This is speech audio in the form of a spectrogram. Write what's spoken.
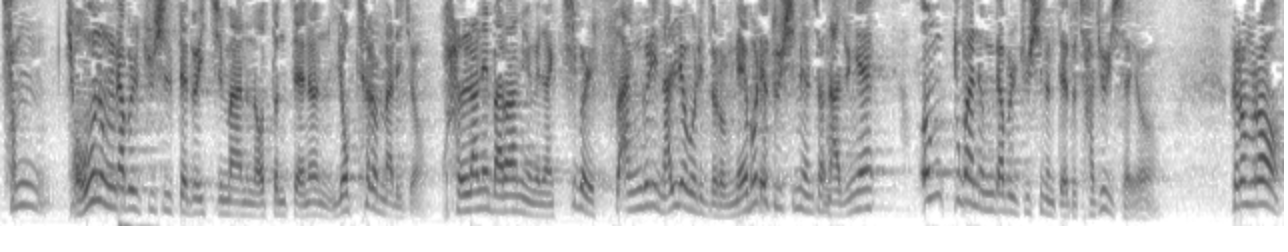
참 좋은 응답을 주실 때도 있지만 어떤 때는 욕처럼 말이죠. 환란의 바람이 그냥 집을 쌍그리 날려버리도록 내버려 두시면서 나중에 엉뚱한 응답을 주시는 때도 자주 있어요. 그러므로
